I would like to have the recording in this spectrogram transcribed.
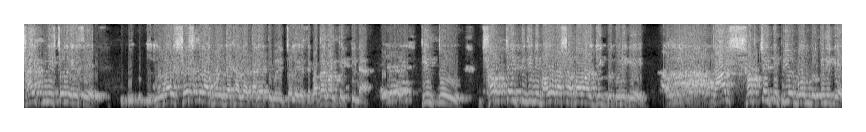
ষাট মিনিট চলে গেছে। মোবাইল শেষ করার পরে দেখা যায় তার এত মিনিট চলে গেছে। কথা কোন ঠিক কিনা? কিন্তু সবচাইতে যিনি ভালোবাসা পাওয়ার যোগ্য তিনি কে? যার সবচাইতে প্রিয় বন্ধু তিনি কে?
